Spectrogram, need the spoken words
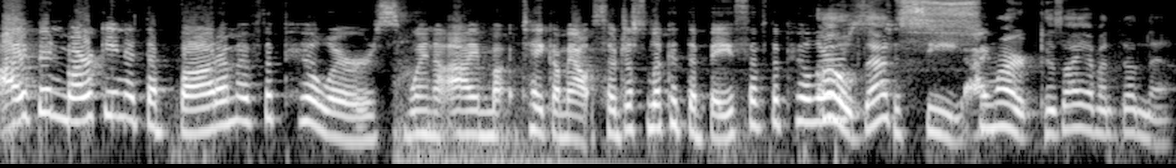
I've been marking at the bottom of the pillars when I take them out. So just look at the base of the pillars Oh, to that's see. I, smart because I haven't done that.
